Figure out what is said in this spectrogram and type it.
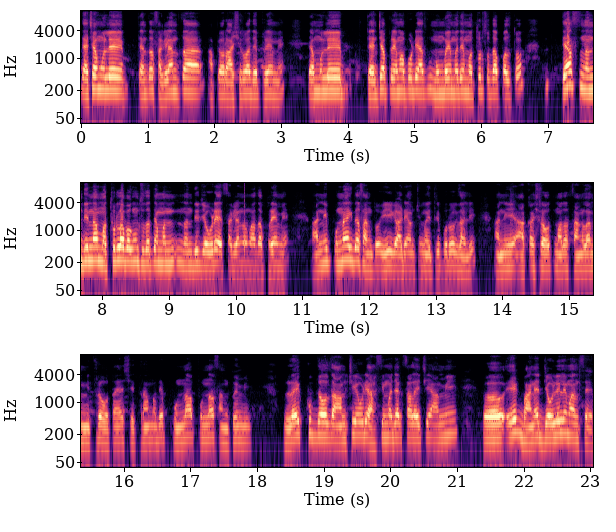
त्याच्यामुळे त्यांचा सगळ्यांचा आपल्यावर आशीर्वाद आहे प्रेम आहे. त्यामुळे त्यांच्या प्रेमापोटी आज मुंबईमध्ये मथुर सुद्धा पलतो. त्याच नंदींना मथुरला बघून सुद्धा त्या नंदी जेवढे आहेत सगळ्यांवर माझा प्रेम आहे. आणि पुन्हा एकदा सांगतो ही गाडी आमची मैत्रीपूर्वक झाली. आणि आकाश राऊत माझा चांगला मित्र होता. या क्षेत्रामध्ये पुन्हा पुन्हा सांगतोय मी. लय खूप जवळ आमची एवढी हसी मजाक चालायची. आम्ही एक भाण्यात जेवलेले माणसं आहेत.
